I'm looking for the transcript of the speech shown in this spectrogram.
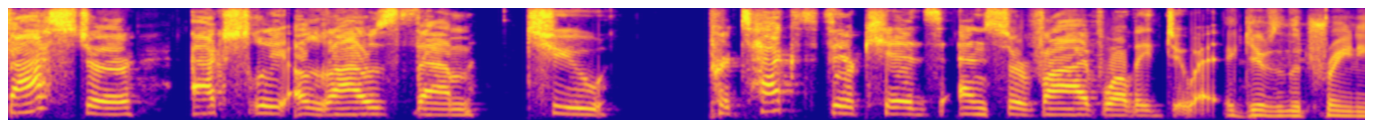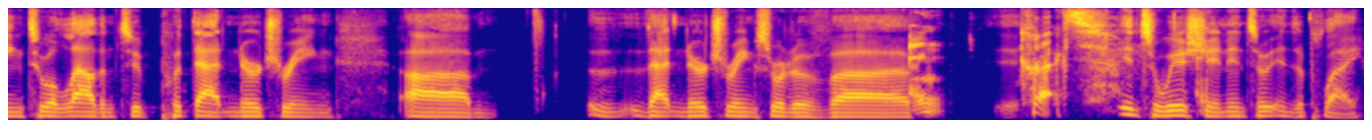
faster actually allows them to protect their kids and survive while they do it It gives them the training to allow them to put that nurturing, um, that nurturing sort of uh, and correct intuition into into play.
